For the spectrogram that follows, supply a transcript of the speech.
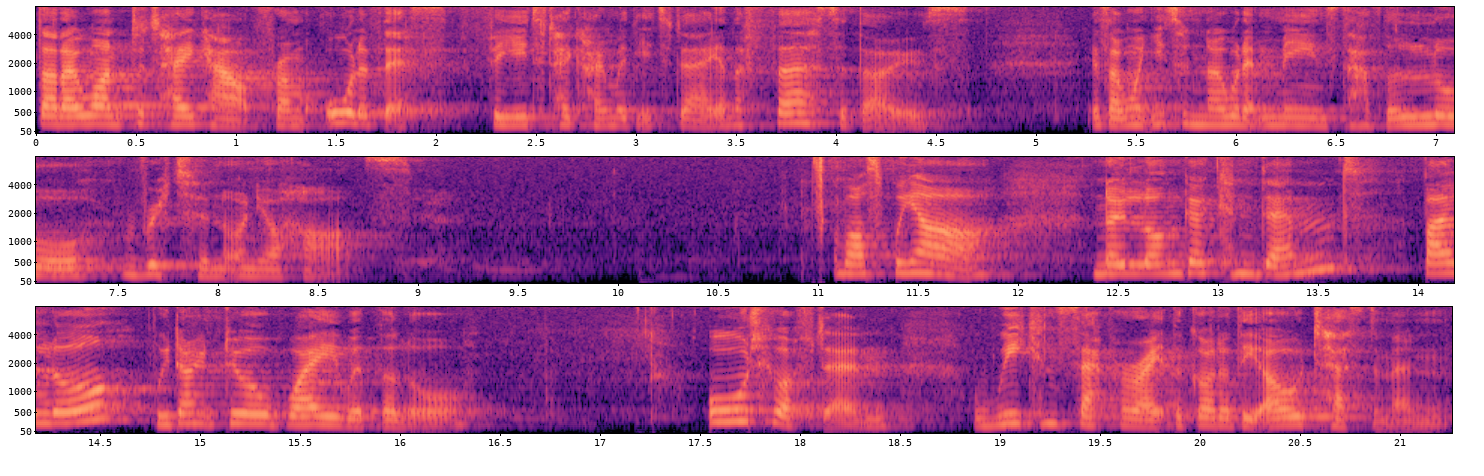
that I want to take out from all of this for you to take home with you today. And the first of those is I want you to know what it means to have the law written on your hearts. Whilst we are no longer condemned by law, we don't do away with the law. All too often, we can separate the God of the Old Testament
